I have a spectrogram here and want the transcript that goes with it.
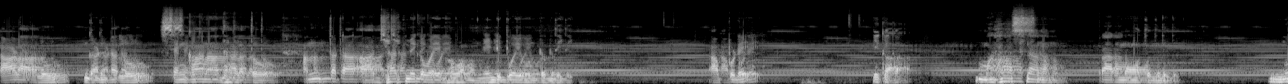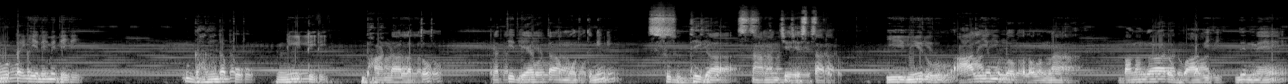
తాళాలు గంటలు శంఖానాదాలతో అంతటా ఆధ్యాత్మిక వైభవం నిండిపోయి ఉంటుంది. అప్పుడే ఇక మహాస్నానం ప్రారంభమవుతుంది నూట ఎనిమిది గంధపు నీటి భాండాలతో ప్రతి దేవతామూర్తిని శుద్ధిగా స్నానం చేయిస్తారు. ఈ నీరు ఆలయం లోపల ఉన్న బంగారు బావి దీన్నే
